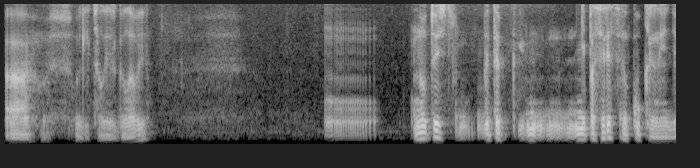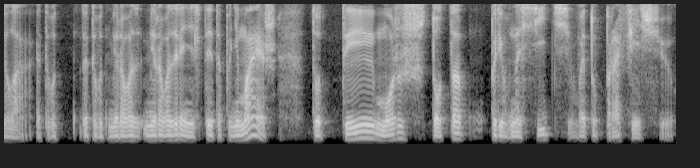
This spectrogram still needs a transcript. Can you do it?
а, вылетело из головы. Ну, то есть, это непосредственно кукольные дела. Это вот, это вот мировоз- мировоззрение. Если ты это понимаешь, то ты можешь что-то привносить в эту профессию.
